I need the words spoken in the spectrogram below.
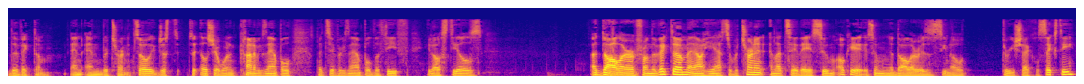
the victim and, and return it. So just to illustrate one kind of example, let's say for example the thief you know steals a dollar from the victim and now he has to return it. And let's say they assume okay assuming a dollar is you know three shekel sixty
